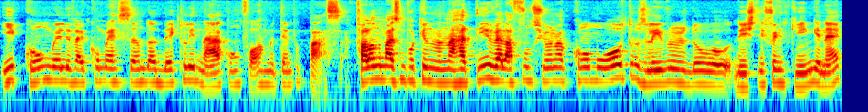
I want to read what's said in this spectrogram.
e como ele vai começando a declinar conforme o tempo passa. Falando mais um pouquinho da narrativa, ela funciona como outros livros do, de Stephen King, né,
